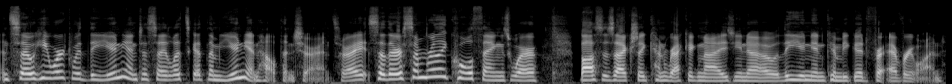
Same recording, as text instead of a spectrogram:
And so he worked with the union to say, let's get them union health insurance, right? So there are some really cool things where bosses actually can recognize, you know, the union can be good for everyone.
